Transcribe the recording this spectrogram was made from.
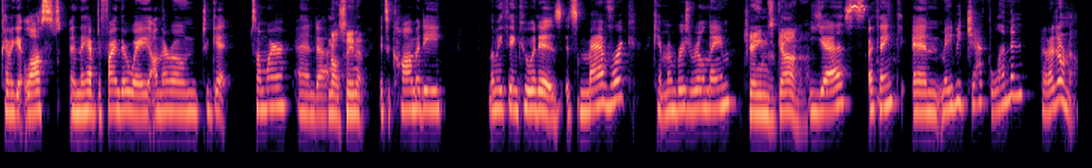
kind of get lost and they have to find their way on their own to get somewhere. And uh, Not seen it. it's a comedy. Let me think who it is. It's Maverick. I can't remember his real name. James Garner. Yes, I think. And maybe Jack Lemmon, but I don't know.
